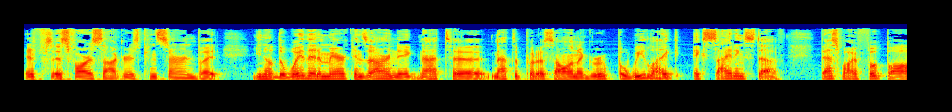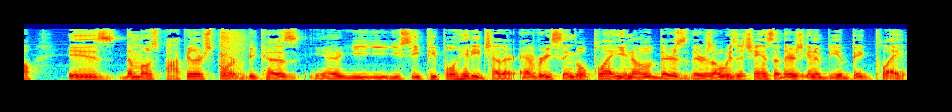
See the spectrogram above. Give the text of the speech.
if, as far as soccer is concerned. But you know the way that Americans are, Nick, not to not to put us all in a group, but we like exciting stuff. That's why football is the most popular sport because you know you, you see people hit each other every single play. You know there's there's always a chance that there's going to be a big play.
